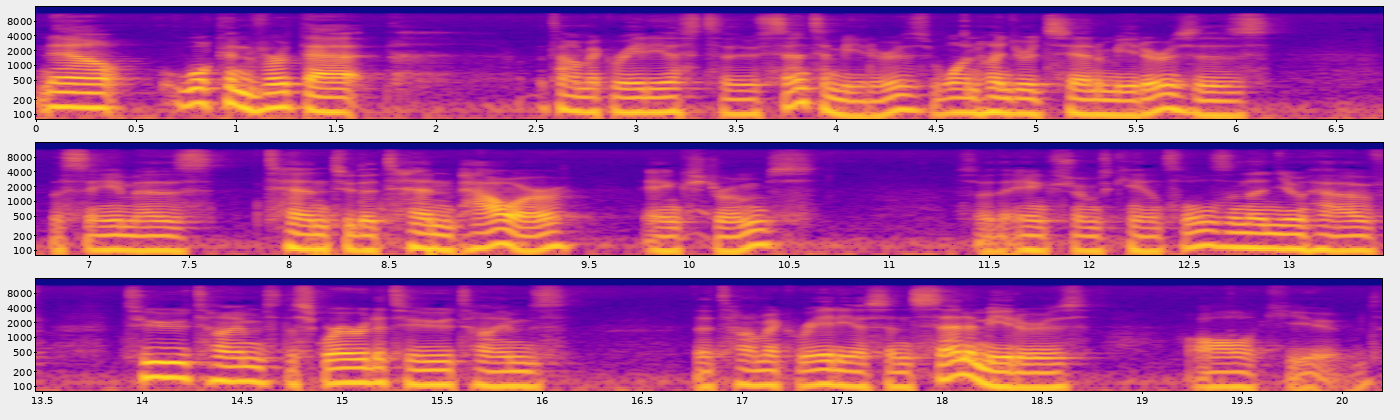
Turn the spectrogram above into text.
Now, we'll convert that atomic radius to centimeters. 100 centimeters is the same as 10 to the 10 power angstroms. So the angstroms cancels, and then you have 2 times the square root of 2 times the atomic radius in centimeters, all cubed.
